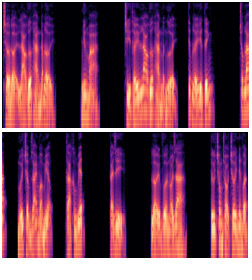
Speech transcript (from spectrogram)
chờ đợi lao ước hàn đáp lời. Nhưng mà, chỉ thấy lao ước hàn mật người, tiếp lấy yên tĩnh. Chốc lát, mới chậm rãi mở miệng, ta không biết. Cái gì? Lời vừa nói ra, từ trong trò chơi nhân vật,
